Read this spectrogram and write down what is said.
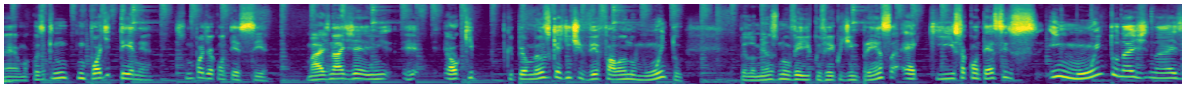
é uma coisa que não, não, pode ter, né? Isso não pode acontecer. Mas na, é, é o que porque pelo menos o que a gente vê falando muito, pelo menos no veículo, veículo de imprensa, é que isso acontece em muito nas, nas,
